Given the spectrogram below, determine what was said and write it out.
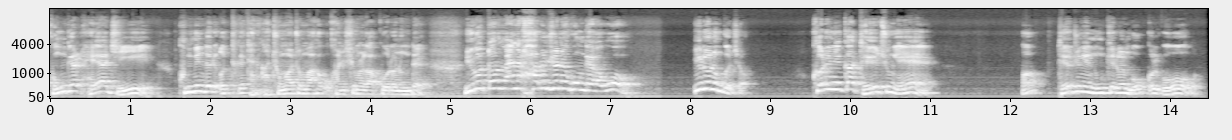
공개를 해야지 국민들이 어떻게 되는가 조마조마하고 관심을 갖고 그러는데 이것들은 맨날 하루 전에 공개하고 이러는 거죠. 그러니까 대중의 어 대중의 눈길을 못 끌고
